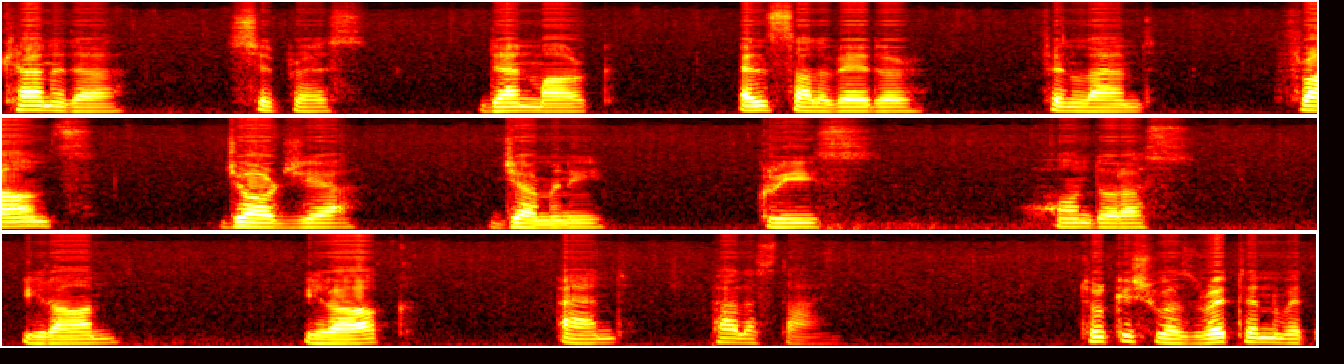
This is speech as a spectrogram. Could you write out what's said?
Canada, Cyprus, Denmark, El Salvador, Finland, France, Georgia, Germany, Greece, Honduras, Iran, Iraq, and Palestine. Turkish was written with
